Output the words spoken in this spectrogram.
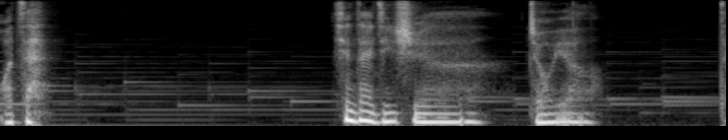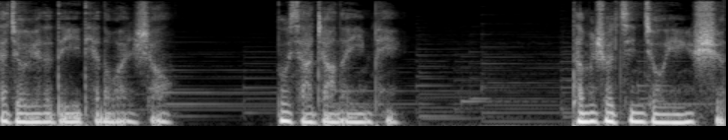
我在。现在已经是九月了，在九月的第一天的晚上，录下这样的音频。他们说金九银十，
